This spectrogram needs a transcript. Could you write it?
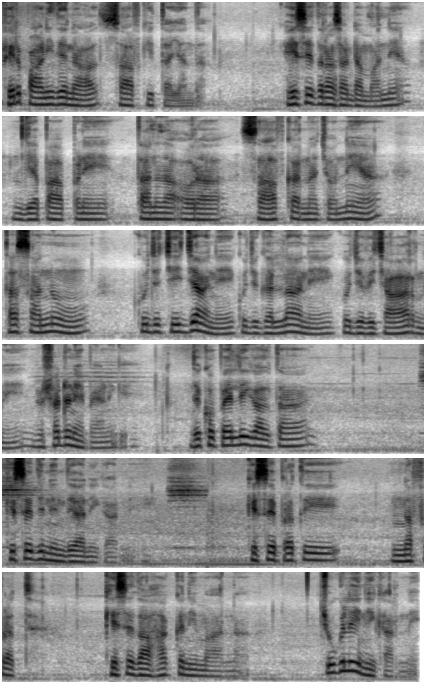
ਫਿਰ ਪਾਣੀ ਦੇ ਨਾਲ ਸਾਫ਼ ਕੀਤਾ ਜਾਂਦਾ। ਇਸੇ ਤਰ੍ਹਾਂ ਸਾਡਾ ਮਨ ਆ। ਜੇ ਆਪਾਂ ਆਪਣੇ ਤਨ ਦਾ ਔਰਾ ਸਾਫ਼ ਕਰਨਾ ਚਾਹੁੰਦੇ ਆ ਤਾਂ ਸਾਨੂੰ ਕੁਝ ਚੀਜ਼ਾਂ ਨੇ, ਕੁਝ ਗੱਲਾਂ ਨੇ, ਕੁਝ ਵਿਚਾਰ ਨੇ ਜੋ ਛੱਡਣੇ ਪੈਣਗੇ। ਦੇਖੋ, ਪਹਿਲੀ ਗੱਲ ਤਾਂ ਕਿਸੇ ਦੀ ਨਿੰਦਿਆ ਨਹੀਂ ਕਰਨੀ। ਕਿਸੇ ਪ੍ਰਤੀ ਨਫ਼ਰਤ, ਕਿਸੇ ਦਾ ਹੱਕ ਨਹੀਂ ਮਾਰਨਾ। ਚੁਗਲੀ ਨਹੀਂ ਕਰਨੀ।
